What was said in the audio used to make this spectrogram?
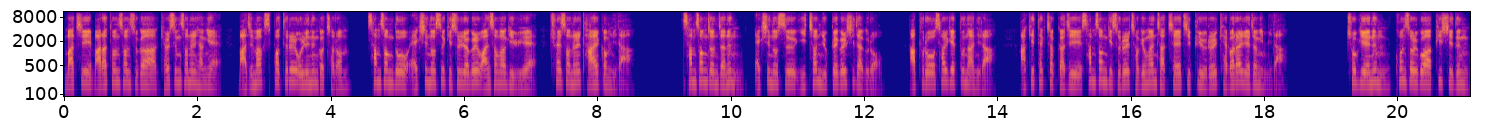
마치 마라톤 선수가 결승선을 향해 마지막 스퍼트를 올리는 것처럼 삼성도 엑시노스 기술력을 완성하기 위해 최선을 다할 겁니다. 삼성전자는 엑시노스 2600을 시작으로 앞으로 설계뿐 아니라 아키텍처까지 삼성 기술을 적용한 자체의 GPU를 개발할 예정입니다. 초기에는 콘솔과 PC 등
